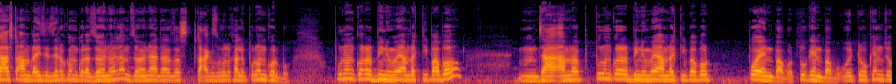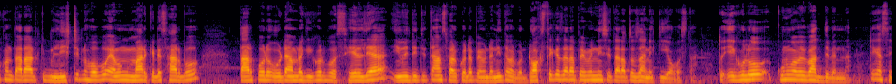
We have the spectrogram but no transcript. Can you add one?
জাস্ট আমরা এই যে যেরকম করে জয়েন হলাম জয়েন হয়ে জাস্ট টাস্কগুলো খালি পূরণ করব। পূরণ করার বিনিময়ে আমরা কি পাবো? যা আমরা পূরণ করার বিনিময়ে আমরা কি পাবো? পয়েন্ট পাবো টোকেন পাবো। ওই টোকেন যখন তারা আর কি লিস্টেড হব এবং মার্কেটে ছাড়বো, তারপরে ওটা আমরা কি করব? সেল দেওয়া ইউএসডিটি ট্রান্সফার করে পেমেন্টটা নিতে পারব। ডক্স থেকে যারা পেমেন্ট নিচ্ছে তারা তো জানে কী অবস্থা। তো এগুলো কোনোভাবে বাদ দেবেন না, ঠিক আছে?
